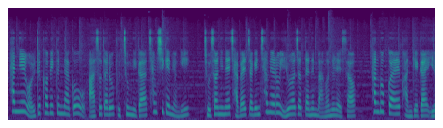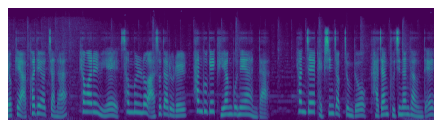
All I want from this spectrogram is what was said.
한일 월드컵이 끝나고 아소다로 부총리가 창씨 개명이 조선인의 자발적인 참여로 이루어졌다는 망언을 해서 한국과의 관계가 이렇게 악화되었잖아. 평화를 위해 선물로 아소다로를 한국에 귀양 보내야 한다. 현재 백신 접종도 가장 부진한 가운데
